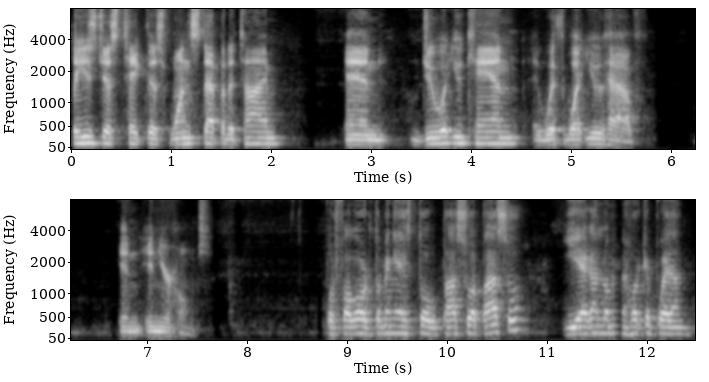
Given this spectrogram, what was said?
Please just take this one step at a time and do what you can with what you have in, in your homes. Por favor, tomen esto paso a paso y hagan lo mejor que puedan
